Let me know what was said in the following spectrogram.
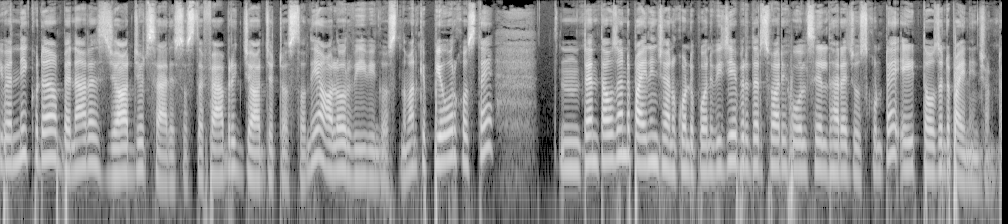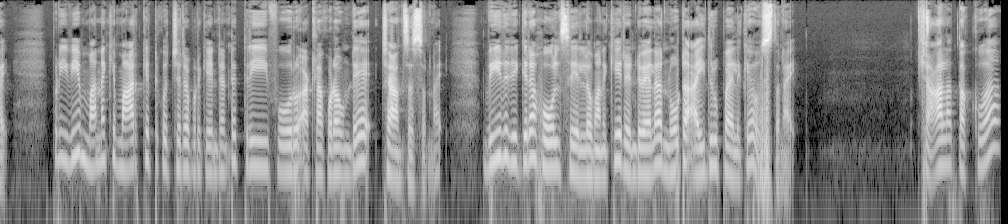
ఇవన్నీ కూడా బెనారస్ జార్జెట్ శారీస్ వస్తాయి. ఫ్యాబ్రిక్ జార్జెట్ వస్తుంది. ఆల్ ఓవర్ వీవింగ్ వస్తుంది. మనకి ప్యూర్కి వస్తే టెన్ థౌజండ్ పైనుంచి అనుకోండి. పోనీ విజయ్ బ్రదర్స్ వారి హోల్సేల్ ధరే చూసుకుంటే ఎయిట్ థౌజండ్ పైనుంచి ఉంటాయి. ఇప్పుడు ఇవి మనకి మార్కెట్కి వచ్చేటప్పటికి ఏంటంటే త్రీ ఫోర్ అట్లా కూడా ఉండే ఛాన్సెస్ ఉన్నాయి. వీరి దగ్గర హోల్సేల్లో మనకి రెండు వేల నూట ఐదు రూపాయలకే వస్తున్నాయి. చాలా తక్కువ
